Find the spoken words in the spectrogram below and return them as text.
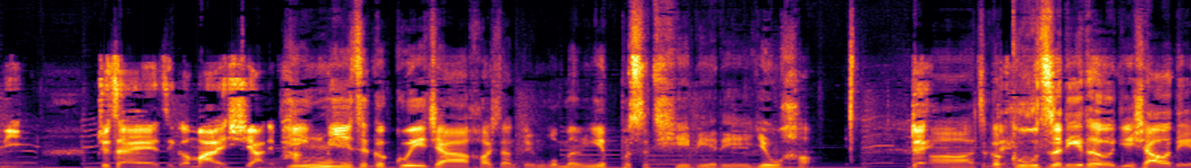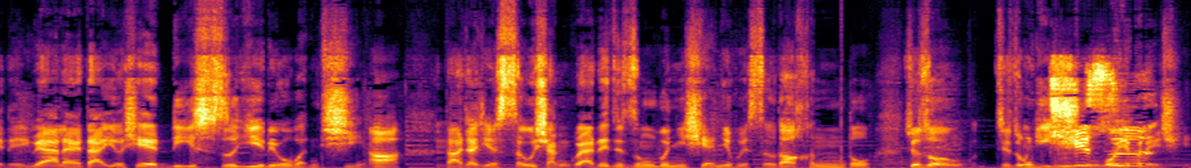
尼，就在这个马来西亚的旁边。印尼这个国家好像对我们也不是特别的友好。对啊，这个骨子里头你晓得的，原来但有些历史遗留问题啊，大家去搜相关的这种文献，你会搜到很多。所以说这种印尼我也不得去。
